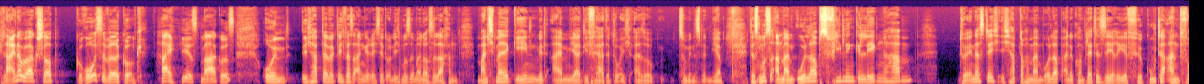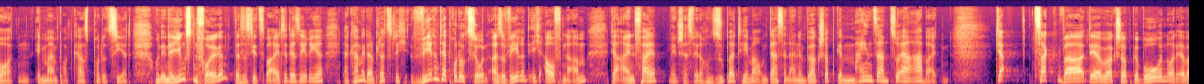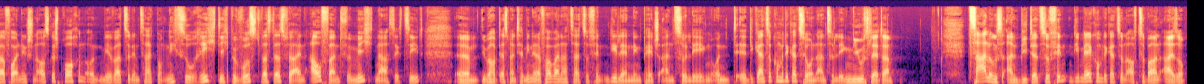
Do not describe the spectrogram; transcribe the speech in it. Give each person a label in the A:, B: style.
A: Kleiner Workshop, große Wirkung. Hi, hier ist Markus und ich habe da wirklich was angerichtet und ich muss immer noch so lachen. Manchmal gehen mit einem ja die Pferde durch, also zumindest mit mir. Das muss an meinem Urlaubsfeeling gelegen haben. Du erinnerst dich, ich habe doch in meinem Urlaub eine komplette Serie für gute Antworten in meinem Podcast produziert. Und in der jüngsten Folge, das ist die zweite der Serie, da kam mir dann plötzlich während der Produktion, also während ich aufnahm, der Einfall, Mensch, das wäre doch ein super Thema, um das in einem Workshop gemeinsam zu erarbeiten. Tja, zack, war der Workshop geboren und er war vor allen Dingen schon ausgesprochen und mir war zu dem Zeitpunkt nicht so richtig bewusst, was das für einen Aufwand für mich nach sich zieht, ähm, überhaupt erstmal einen Termin in der Vorweihnachtszeit zu finden, die Landingpage anzulegen und äh, die ganze Kommunikation anzulegen, Newsletter, Zahlungsanbieter zu finden, die Mailkommunikation aufzubauen. Also,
